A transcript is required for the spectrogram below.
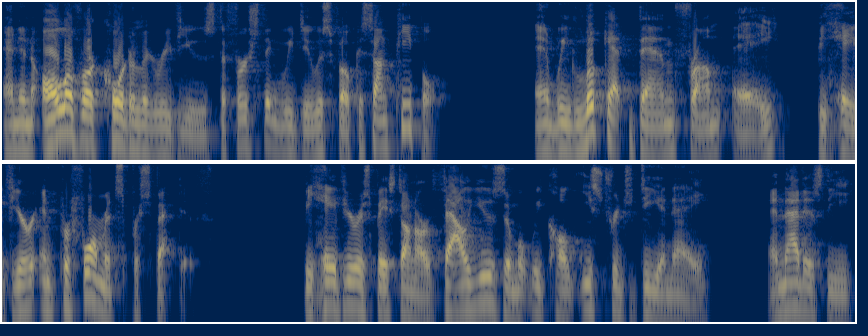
And in all of our quarterly reviews, the first thing we do is focus on people. And we look at them from a behavior and performance perspective. Behavior is based on our values and what we call Eastridge DNA. And that is the,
